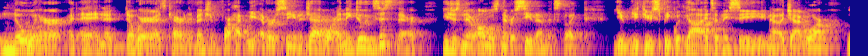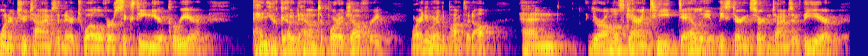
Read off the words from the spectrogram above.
nowhere and, nowhere as Karen had mentioned before had we ever seen a jaguar and they do exist there. You just never almost never see them. It's like you you do speak with guides and they see you know a jaguar one or two times in their 12 or 16 year career and you go down to Porto Joffre or anywhere in the Pantanal and you're almost guaranteed daily at least during certain times of the year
